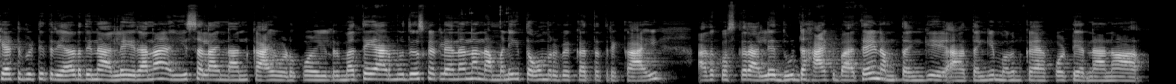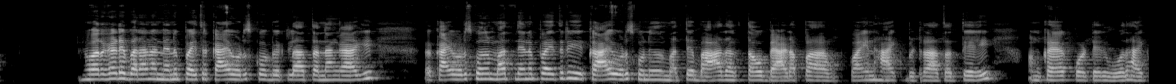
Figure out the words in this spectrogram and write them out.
ಕೆಟ್ಟು ಬಿಟ್ಟಿತ್ತು ರೀ ಎರಡು ದಿನ ಅಲ್ಲೇ ಇರೋಣ ಈ ಸಲ ನಾನು ಕಾಯಿ ಹೊಡ್ಕೊಳ್ಳಿಲ್ಲ ರೀ ಮತ್ತೆ ಎರಡು ಮೂರು ದಿವ್ಸ ಕಟ್ಲೆ ನಮ್ಮ ಮನೆಗೆ ತೊಗೊಂಬರ್ಬೇಕಾಗತ್ತೆ ರೀ ಕಾಯಿ. ಅದಕ್ಕೋಸ್ಕರ ಅಲ್ಲೇ ದುಡ್ಡು ಹಾಕಿ ಬಾತೆ ನಮ್ಮ ತಂಗಿ, ಆ ತಂಗಿ ಮಗನ ಕೈ ಹಾಕೊಟ್ಟಿರಿ ನಾನು. ಹೊರಗಡೆ ಬರೋಣ ನೆನಪಾಯ್ತು ಕಾಯಿ ಹೊಡ್ಸ್ಕೊಬೇಕಲ್ಲ ತನ್ನಂಗಾಗಿ ಕಾಯಿ ಒಡ್ಸ್ಕೊಂಡ್ರೆ ಮತ್ತೆ ನೆನಪಾಯ್ತು ರೀ ಕಾಯಿ ಹೊಡ್ಸ್ಕೊಂಡಿದ್ರು ಮತ್ತೆ ಬಾದ್ ಆಗ್ತಾವೆ ಬ್ಯಾಡಪ್ಪ ಕಾಯಿನ್ ಹಾಕಿಬಿಟ್ರ ಅಂತೇಳಿ ಅವ್ನ ಕೈಯಾಗ ಕೊಟ್ಟೆ ಓದ್ ಹಾಕಿ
